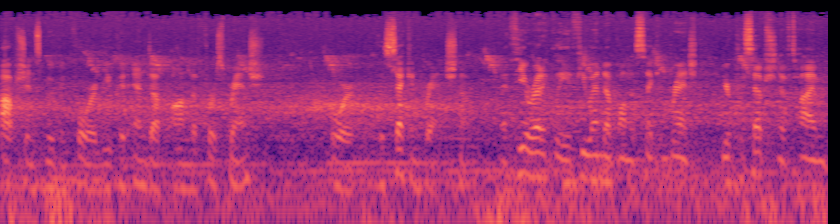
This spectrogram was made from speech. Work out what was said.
options moving forward. You could end up on the first branch or the second branch. Now, and theoretically, if you end up on the second branch, your perception of time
